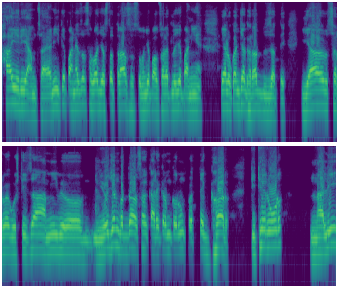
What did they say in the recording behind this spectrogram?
हा एरिया आमचा आहे. आणि इथे पाण्याचा सर्वात जास्त त्रास असतो म्हणजे पावसाळ्यातलं जे पाणी आहे या लोकांच्या घरात जाते. या सर्व गोष्टीचा आम्ही नियोजनबद्ध असा कार्यक्रम करून प्रत्येक घर तिथे रोड नाली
